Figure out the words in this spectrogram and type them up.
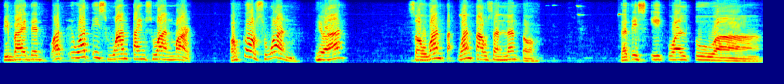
divided, what what is 1 times 1, Mark? Of course, 1. Di ba? So, 1,000 lang to. That is equal to uh,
